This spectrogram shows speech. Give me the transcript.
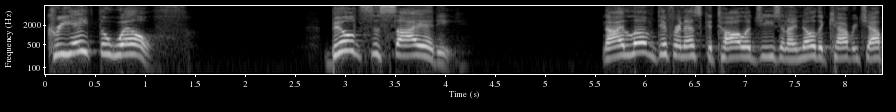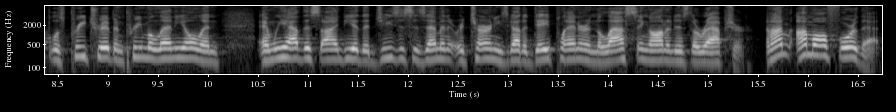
create the wealth, build society. Now, I love different eschatologies, and I know that Calvary Chapel is pre trib and premillennial, and, and we have this idea that Jesus is imminent return. He's got a day planner, and the last thing on it is the rapture. And I'm, I'm all for that.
